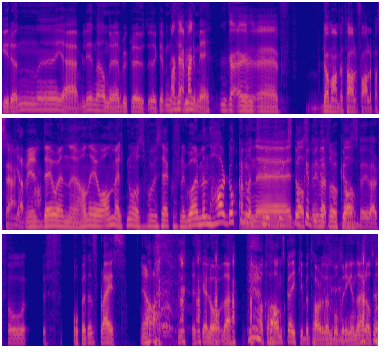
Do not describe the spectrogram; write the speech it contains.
grønn eh, jævlig når andre bruker det uttrykket. Men du okay, skal bruke mer. Da må han betale for alle passeringer. Ja, men, det er jo en, han er jo anmeldt nå, så får vi se hvordan det går. Men har dere Ja, men, noen tyvtriks da, dere benytter da dere av? skal vi i hvert fall opprette en spleis. Ja. Det skal jeg love deg. At han skal ikke betale den bomringen der, altså.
